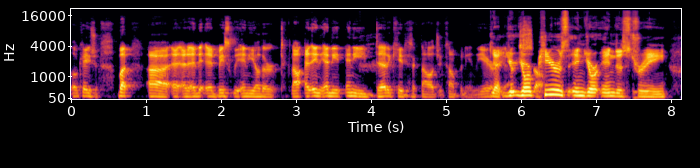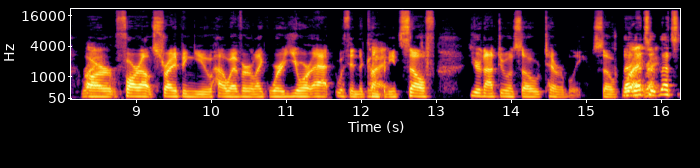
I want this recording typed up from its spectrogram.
location, but uh, at, at, at basically any other techno- at any, any any dedicated technology company in the Yeah, area. your, your So- peers in your industry Right. are far outstriping you. However, like where you're at within the company itself, you're not doing so terribly. So that, Right, that's right. that's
